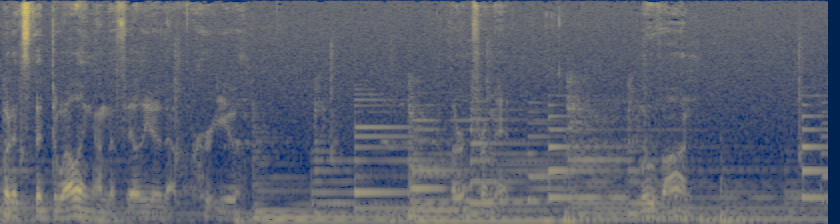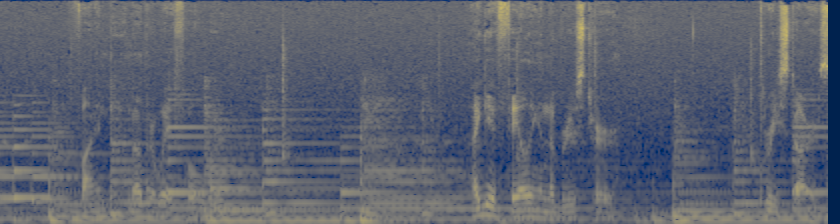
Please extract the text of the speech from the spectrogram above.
But it's the dwelling on the failure that will hurt you. Learn from it. Move on find another way forward. I give Failing in the Brewster three stars.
